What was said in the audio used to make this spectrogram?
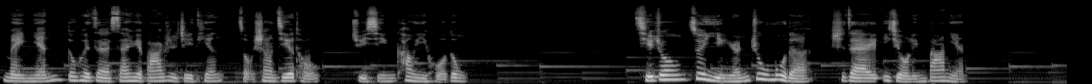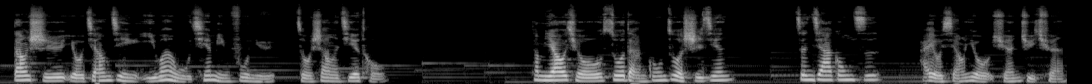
每年都会在三月八日这天走上街头举行抗议活动。其中最引人注目的是在一九零八年，当时有将近一万五千名妇女走上了街头。他们要求缩短工作时间、增加工资，还有享有选举权，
